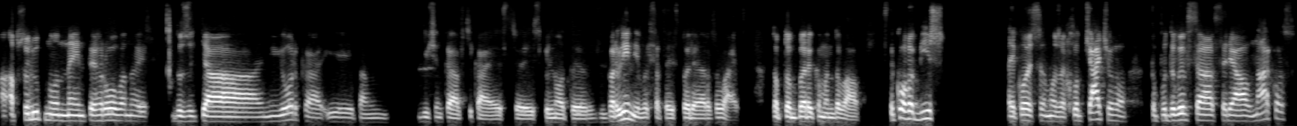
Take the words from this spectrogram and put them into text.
абсолютно не інтегрованої до життя Нью-Йорка, і там дівчинка втікає з цієї спільноти в Берлін, і вся ця історія розвивається. Тобто би рекомендував. З такого більш якогось, може, хлопчачого, то подивився серіал Наркос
